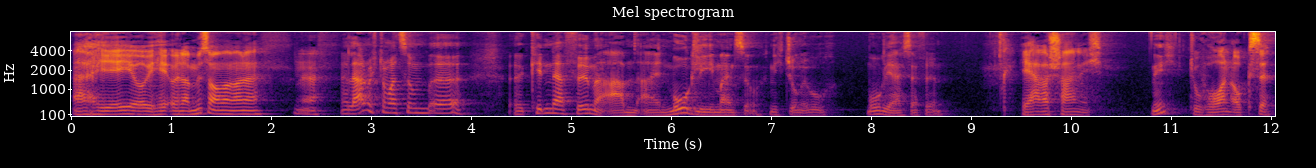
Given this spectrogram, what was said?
Ah, je, oh je. Und dann müssen wir mal. Ja. Dann lade mich doch mal zum äh, äh, Kinderfilmeabend ein. Mowgli meinst du, nicht Dschungelbuch. Mowgli heißt der Film. ja, wahrscheinlich. Nicht? Du Hornochse.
